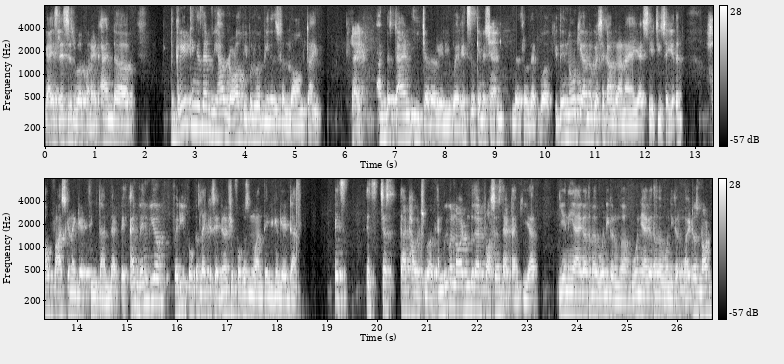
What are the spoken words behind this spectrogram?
guys. Let's just work on it. And uh, the great thing is that we have a lot of people who have been in this for a long time. Right. Understand each other really well. It's the chemistry yeah. that work. They know कि यार मेरे को ऐसे काम कराना है या ऐसी चीज चाहिए. That how fast can I get things done that way? And when we are very focused, like you said, you know, if you focus on one thing, you can get it done. It's it's just that how it's worked and we were not into that process that time कि यार ये नहीं आएगा तो मैं वो नहीं करूंगा वो नहीं आएगा तो मैं वो नहीं करूंगा it was not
